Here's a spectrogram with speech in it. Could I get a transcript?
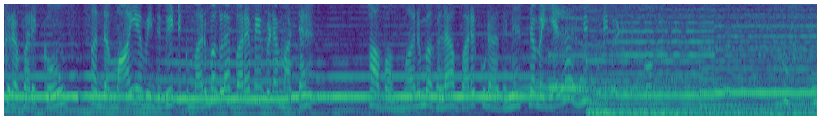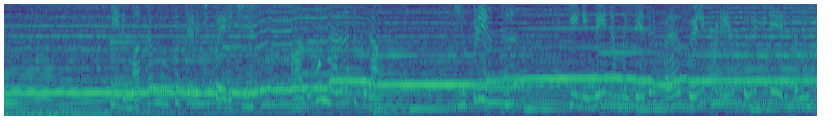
இருக்கிற வரைக்கும் அந்த மாயாவை இந்த வீட்டுக்கு மருமகளா வரவே விட மாட்டேன். அவ மருமகளா வரக்கூடாதுன்னு நம்ம எல்லாருமே முடிவெடுத்திருக்கோம் இது மத்தவங்களுக்கும் தெரிஞ்சு போயிருச்சு. அதுவும் நல்லதுக்குதான். எப்படி அத்தை? இனிமே நம்ம எதிர்ப்ப வெளிப்படையா சொல்லிக்கிட்டே இருக்கணும்.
